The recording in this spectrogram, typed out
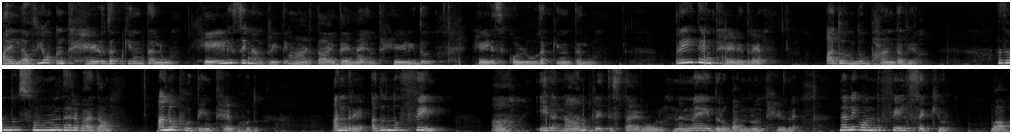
ಐ ಲವ್ ಯು ಅಂತ ಹೇಳೋದಕ್ಕಿಂತಲೂ ಹೇಳಿಸಿ ನಾನು ಪ್ರೀತಿ ಮಾಡ್ತಾ ಇದ್ದೇನೆ ಅಂತ ಹೇಳಿದು ಹೇಳಿಸಿಕೊಳ್ಳುವುದಕ್ಕಿಂತಲೂ. ಪ್ರೀತಿ ಅಂತ ಹೇಳಿದರೆ ಅದೊಂದು ಬಾಂಧವ್ಯ, ಅದೊಂದು ಸುಂದರವಾದ ಅನುಭೂತಿ ಅಂತ ಹೇಳಬಹುದು. ಅಂದರೆ ಅದೊಂದು ಫೀಲ್ ಈಗ ನಾನು ಪ್ರೀತಿಸ್ತಾ ಇರುವವರು ನನ್ನ ಎದುರು ಬಂದರು ಅಂತ ಹೇಳಿದರೆ ನನಗೊಂದು ಫೀಲ್ ಸೆಕ್ಯೂರ್ ವಾವ್.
